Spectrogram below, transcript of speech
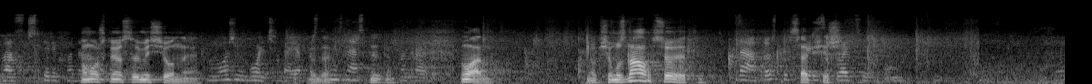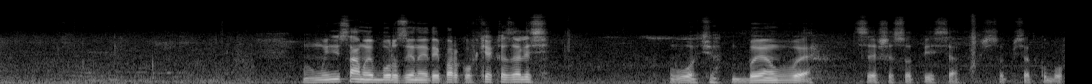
24 квадрата. Ну, может, у него совмещенная. Может больше, да. Я просто Да. не знаю, сколько знаю. квадратов. Ну, ладно. В общем, узнала все это. Да, просто теперь Сообщишь. заплатить. да. Ну, Мы не самые борзые на этой парковке оказались. Вот, чё, BMW C650. 650 кубов.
